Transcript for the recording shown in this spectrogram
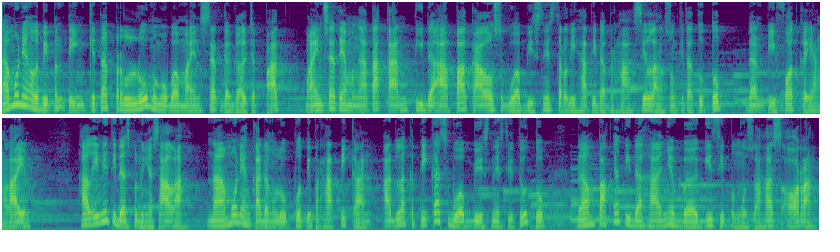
Namun, yang lebih penting, kita perlu mengubah mindset gagal cepat, mindset yang mengatakan tidak apa kalau sebuah bisnis terlihat tidak berhasil, langsung kita tutup dan pivot ke yang lain. Hal ini tidak sepenuhnya salah, namun yang kadang luput diperhatikan adalah ketika sebuah bisnis ditutup dampaknya tidak hanya bagi si pengusaha seorang,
